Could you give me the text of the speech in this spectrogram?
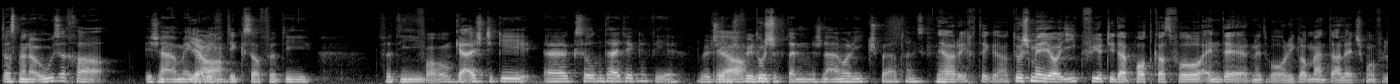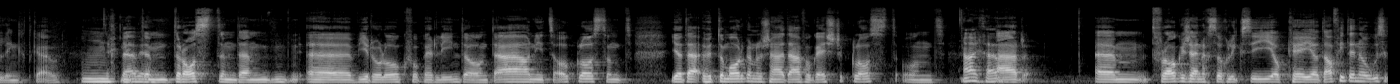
dass man noch raus kann, ist auch mega ja. wichtig so für die für die Voll. geistige äh, Gesundheit irgendwie. Weil sonst ja, fühlt man sich dann schnell mal eingesperrt, habe ich das Gefühl. Ja, richtig. Ja. Du hast mir ja eingeführt in den Podcast von NDR, nicht wahr? Ich glaube, wir haben den letztes Mal verlinkt, gell? Mm, ich glaube, Mit dem ja. Drosten, dem äh, Virolog von Berlin da. Und den habe ich jetzt auch gelost und ich habe heute Morgen noch schnell den von gestern gelost und ah, ich auch. er ähm, die Frage war eigentlich so ein bisschen, okay, ja, darf ich denn noch raus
